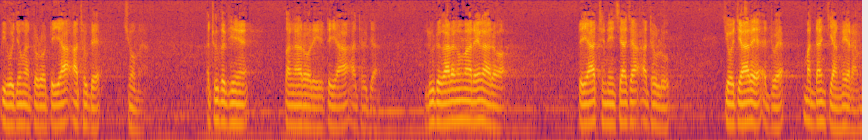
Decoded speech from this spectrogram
ဒီဟိုကျောင်းကတော်တော်တရားအထုတ်တဲ့ကျွန်းမှာအထူးသဖြင့်တန်ဃာတော်တွေတရားအထုတ်ကြလူတရားဓမ္မတွေကတော့တရားထင်ထင်ရှားရှားအထုတ်လို့ကြော်ကြားတဲ့အတွက်မှတ်တမ်းကြံခဲ့တာမ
